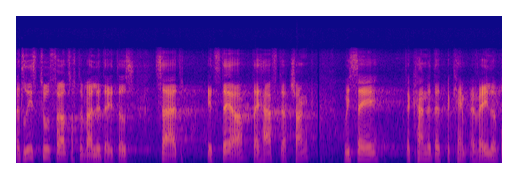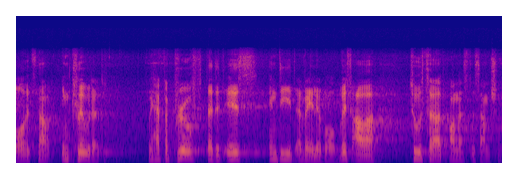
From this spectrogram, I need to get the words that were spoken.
at least two-thirds of the validators said it's there, they have their chunk, we say the candidate became available, it's now included. We have a proof that it is indeed available with our two-third honest assumption.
